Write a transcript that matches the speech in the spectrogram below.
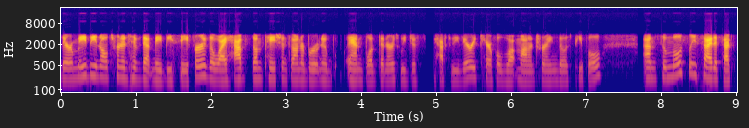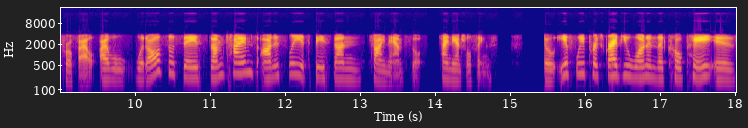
there may be an alternative that may be safer, though I have some patients on ibrutinib and blood thinners. We just have to be very careful about monitoring those people. Um, so mostly side effect profile. I will, would also say sometimes, honestly, it's based on finance, financial things. So if we prescribe you one and the copay is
